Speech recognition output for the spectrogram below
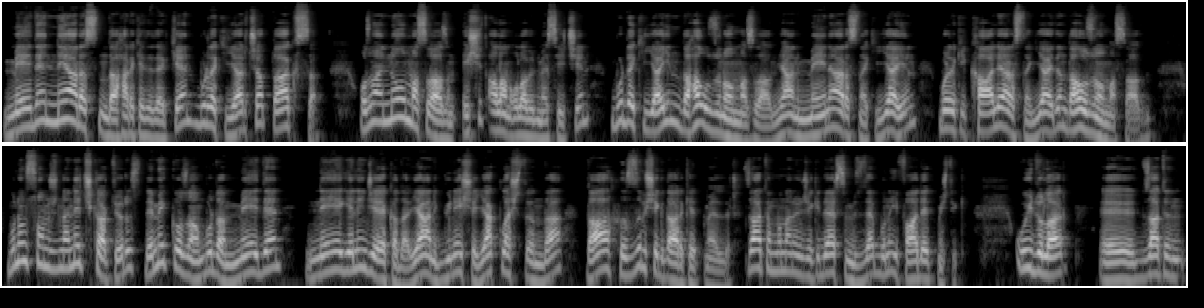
M'den N arasında hareket ederken buradaki yarıçap daha kısa. O zaman ne olması lazım? Eşit alan olabilmesi için buradaki yayın daha uzun olması lazım. Yani MN arasındaki yayın buradaki KL arasındaki yaydan daha uzun olması lazım. Bunun sonucunda ne çıkartıyoruz? Demek ki o zaman burada M'den N'ye gelinceye kadar yani güneşe yaklaştığında daha hızlı bir şekilde hareket etmelidir. Zaten bundan önceki dersimizde bunu ifade etmiştik. Uydular e, zaten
